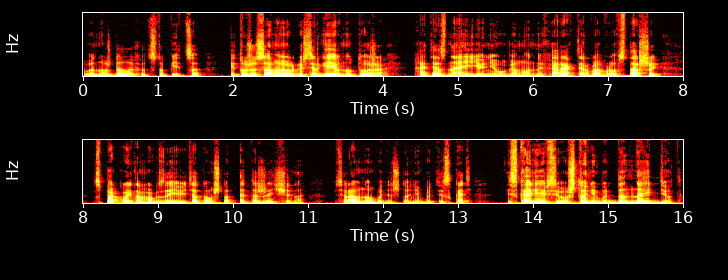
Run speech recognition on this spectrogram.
вынуждал их отступиться. И ту же самую Ольгу Сергеевну тоже, хотя, зная ее неугомонный характер, Бобров-старший спокойно мог заявить о том, что эта женщина все равно будет что-нибудь искать и, скорее всего, что-нибудь да найдет.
